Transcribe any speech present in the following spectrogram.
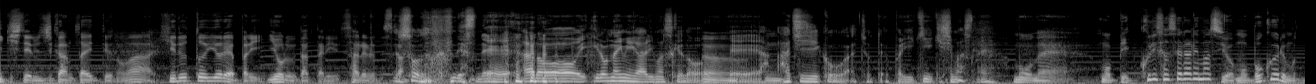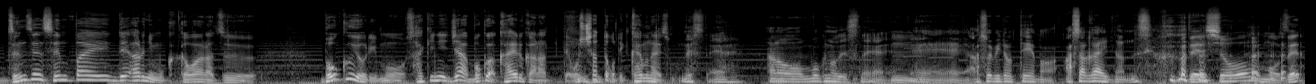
生きしている時間帯っていうのは昼というよりやっぱり夜だったりされるんですか？そうですね。あのいろんな意味がありますけど、うんえーうん8時以降はちょっとやっぱり生き生きしますね。もうねもうびっくりさせられますよもう僕よりも全然先輩であるにもかかわらず僕よりも先にじゃあ僕は帰るからっておっしゃったこと一回もないですもんね。ですね。あの、僕のですね、うんえー遊びのテーマは朝帰りなんですよ。でしょ？う もう絶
